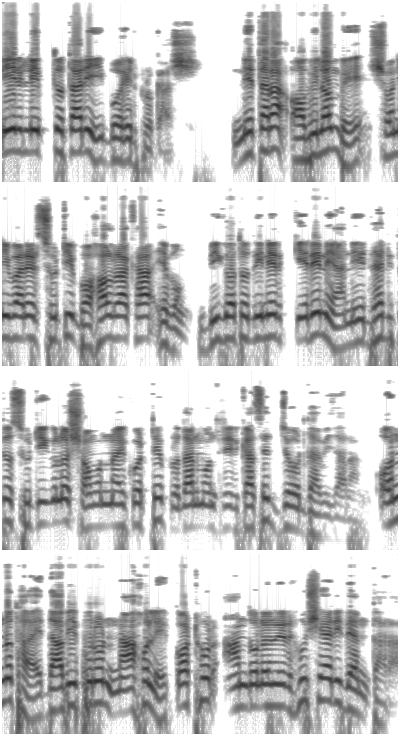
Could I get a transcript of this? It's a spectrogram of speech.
নির্লিপ্ততারই বহির্প্রকাশ নেতারা অবিলম্বে শনিবারের ছুটি বহাল রাখা এবং বিগত দিনের কেড়ে নেয়া নির্ধারিত ছুটিগুলো সমন্বয় করতে প্রধানমন্ত্রীর কাছে জোর দাবি জানান। অন্যথায় দাবি পূরণ না হলে কঠোর আন্দোলনের হুঁশিয়ারি দেন তারা।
